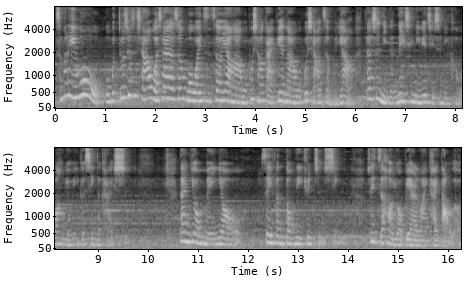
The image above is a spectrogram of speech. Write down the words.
什么礼物？我我就是想要我现在的生活维持这样啊，我不想要改变啊，我不想要怎么样。但是你的内心里面，其实你渴望有一个新的开始，但又没有这份动力去执行。所以只好由别人来开刀了。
